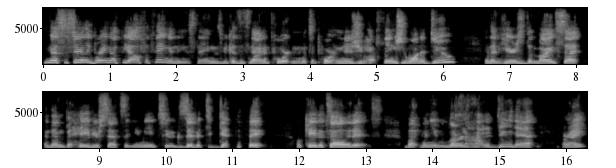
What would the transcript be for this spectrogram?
necessarily bring up the alpha thing in these things because it's not important. What's important is you have things you want to do, and then here's the mindset and then behavior sets that you need to exhibit to get the thing. Okay, that's all it is. But when you learn how to do that, all right,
